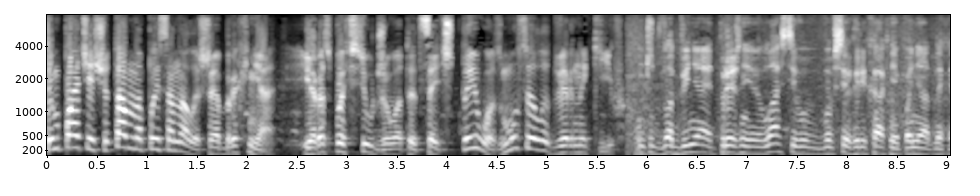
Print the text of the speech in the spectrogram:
Тим паче, що там написана лише брехня, і розповсюджувати це чтиво змусили двірників. Он тут обвиняет прежние власти во, во всех грехах непонятных.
